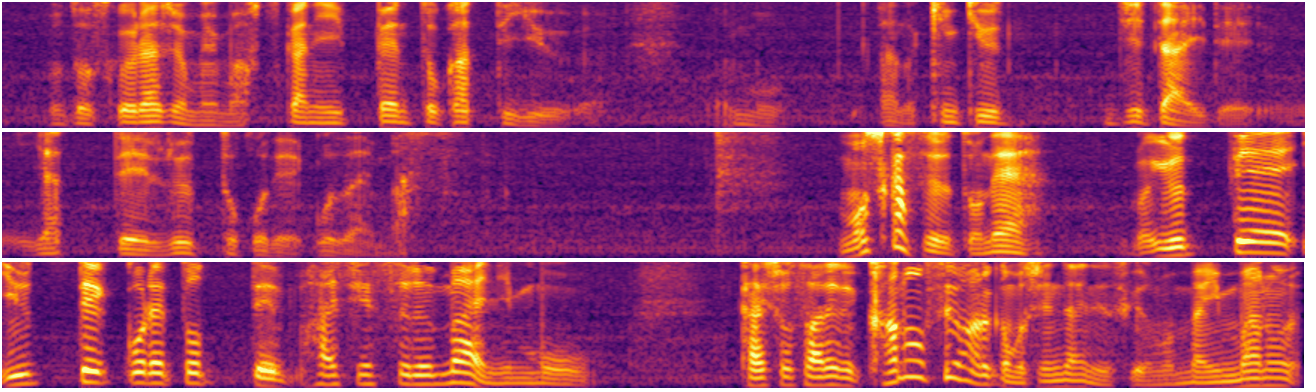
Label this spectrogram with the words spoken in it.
「ドスコイラジオ」も今2日に一遍とかっていうもうあの緊急事態でやってるとこでございます。もしかするとね言って言ってこれ撮って配信する前にもう解消される可能性はあるかもしれないんですけども、まあ、今の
